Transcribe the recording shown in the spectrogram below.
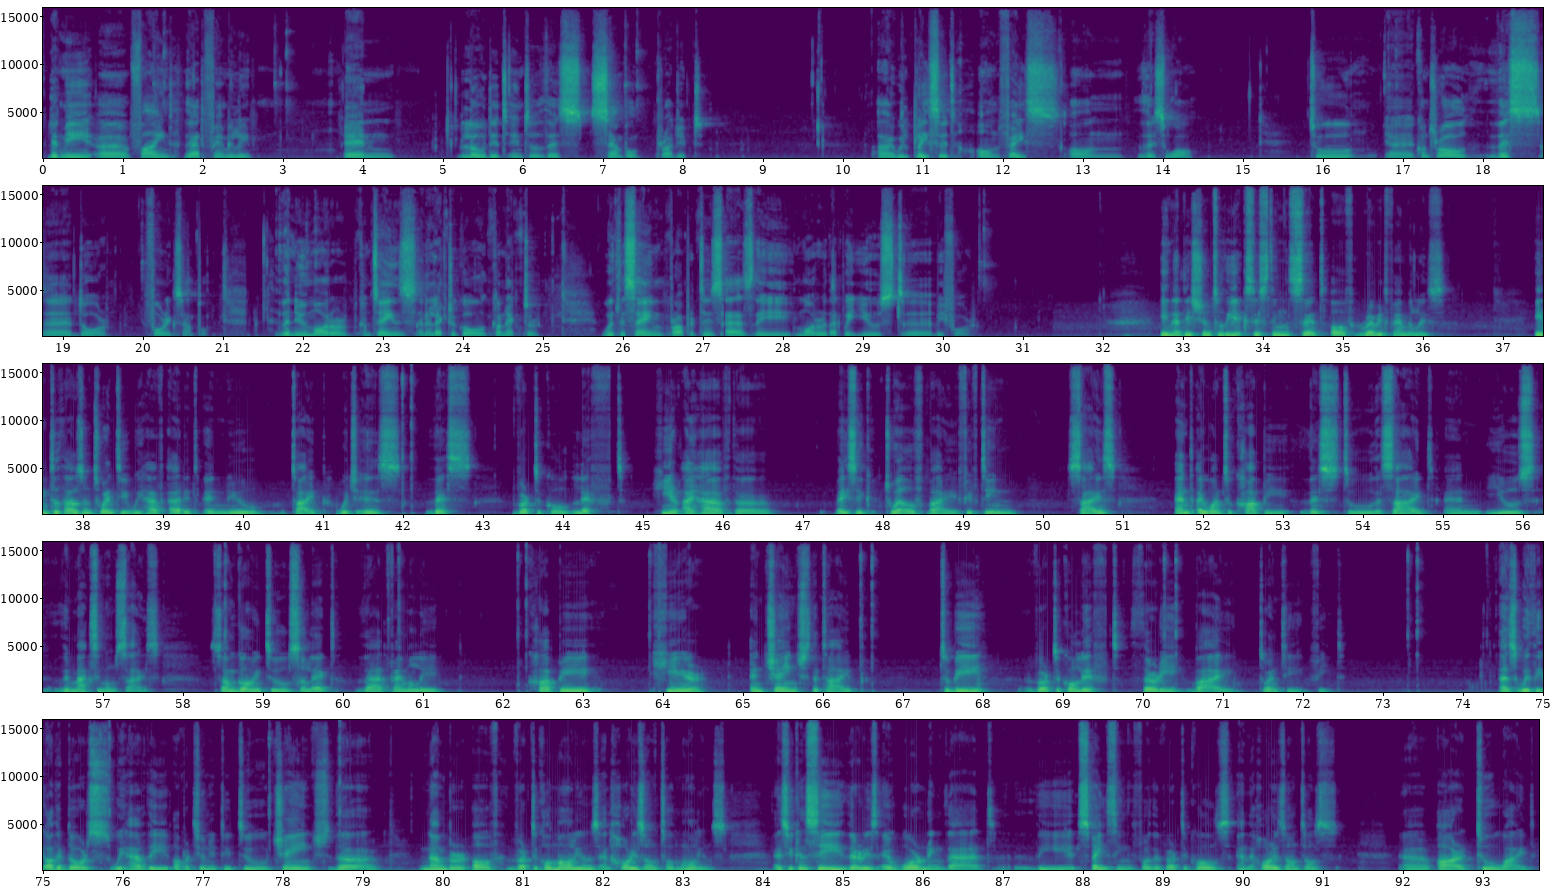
Let me uh, find that family and load it into this sample project. I will place it on face on this wall to uh, control this uh, door for example. The new motor contains an electrical connector with the same properties as the motor that we used uh, before. In addition to the existing set of Revit families, in 2020 we have added a new type which is this vertical lift. Here I have the basic 12 by 15 size and I want to copy this to the side and use the maximum size. So I'm going to select that family, copy here and change the type to be vertical lift 30 by 20 feet. As with the other doors, we have the opportunity to change the number of vertical mullions and horizontal mullions. As you can see, there is a warning that the spacing for the verticals and the horizontals uh, are too wide.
